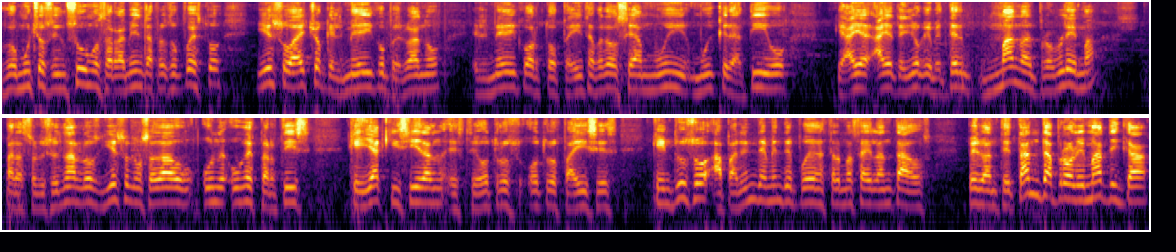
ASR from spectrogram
con muchos insumos, herramientas, presupuesto, y eso ha hecho que el médico peruano, el médico ortopedista peruano sea muy, muy creativo, que haya, haya tenido que meter mano al problema para solucionarlos, y eso nos ha dado un, un expertise que ya quisieran este, otros, otros países, que incluso aparentemente pueden estar más adelantados, pero ante tanta problemática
